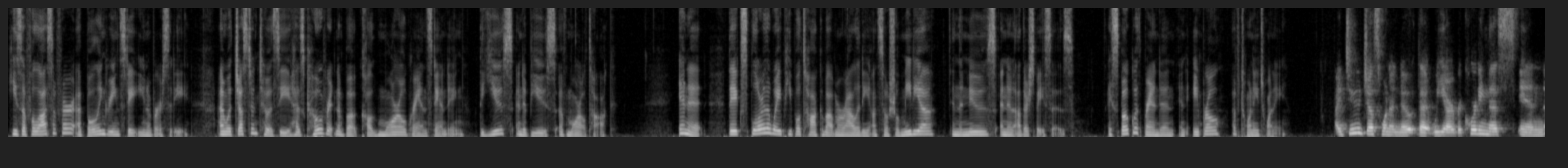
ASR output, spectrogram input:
He's a philosopher at Bowling Green State University, and with Justin Tosi has co written a book called Moral Grandstanding The Use and Abuse of Moral Talk. In it, they explore the way people talk about morality on social media, in the news, and in other spaces. I spoke with Brandon in April of 2020. I do just want to note that we are recording this in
